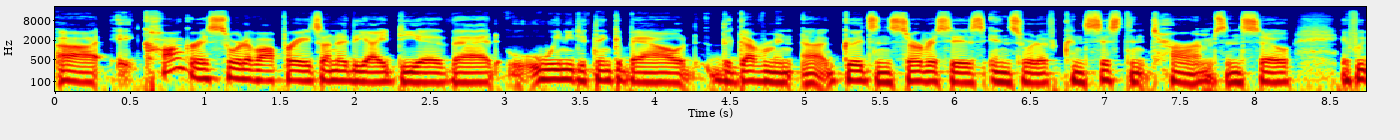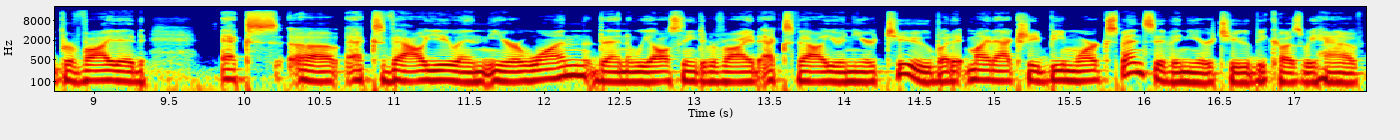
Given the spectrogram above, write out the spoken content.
Uh, it, Congress sort of operates under the idea that we need to think about the government uh, goods and services in sort of consistent terms. And so, if we provided X uh, X value in year one, then we also need to provide X value in year two. But it might actually be more expensive in year two because we have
